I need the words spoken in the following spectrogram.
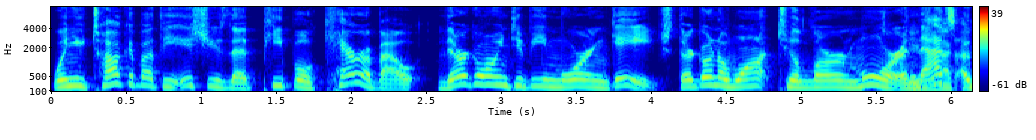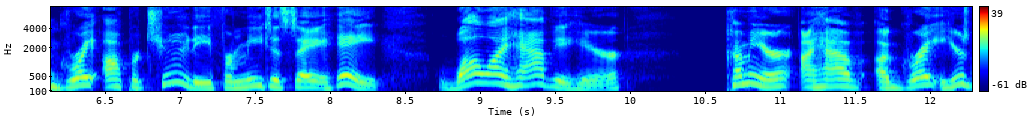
when you talk about the issues that people care about, they're going to be more engaged. They're going to want to learn more. And exactly. that's a great opportunity for me to say, hey, while I have you here, come here. I have a great here's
